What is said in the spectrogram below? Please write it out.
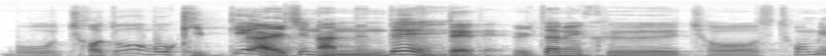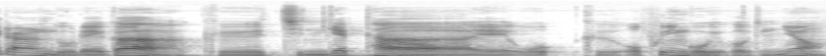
뭐 저도 뭐 깊게 알진 않는데 네네. 일단은 그 저 Storm이라는 노래가 그 진게타의 오, 그 오프닝 곡이거든요.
